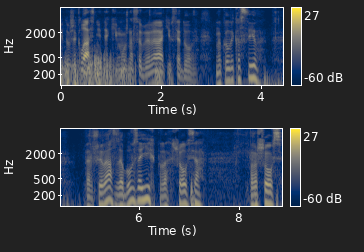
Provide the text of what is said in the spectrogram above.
І дуже класні такі, можна собирати і все добре. Ну коли косив, перший раз забув за їх, пройшовся, пройшовся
